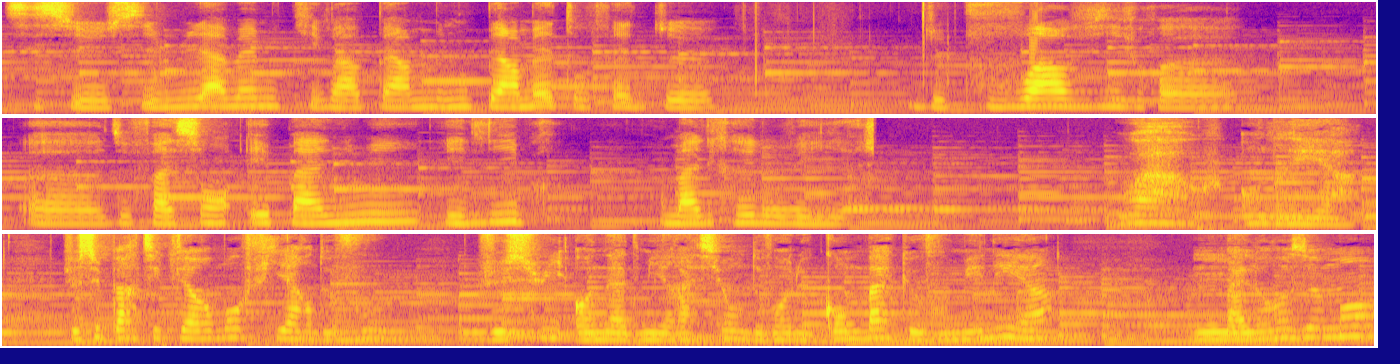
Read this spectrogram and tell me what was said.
C'est celui-là même qui va nous permettre au fait de, de pouvoir vivre euh, euh, de façon épanouie et libre malgré le VIH. Waouh, Andrea, je suis particulièrement fière de vous. Je suis en admiration devant le combat que vous menez. Hein. Malheureusement,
